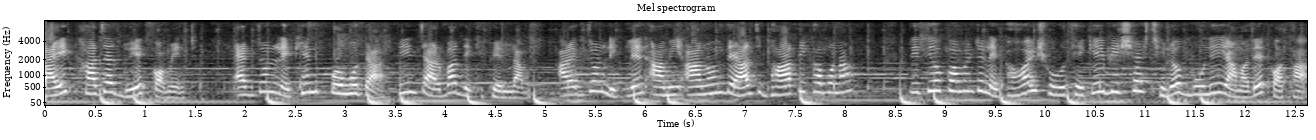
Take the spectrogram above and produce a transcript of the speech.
লাইক, হাজার দুয়েক কমেন্ট। একজন লেখেন প্রোমোটা, তিন চারবার দেখে ফেললাম। আরেকজন লিখলেন, আমি আনন্দে আজ ভাতই খাব না। তৃতীয় কমেন্টে লেখা হয়, শুরু থেকেই বিশ্বাস ছিল বলেই আমাদের কথা।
